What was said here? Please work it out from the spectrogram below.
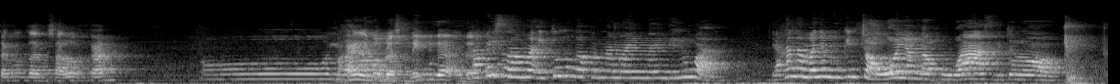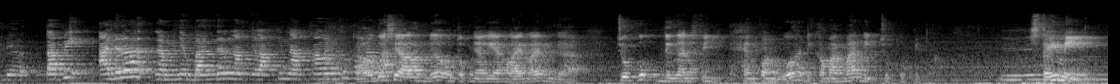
tersalurkan Oh, ya. makanya 15 menit juga udah Tapi selama itu lu nggak pernah main-main di luar. Ya kan namanya mungkin cowok yang nggak puas gitu loh. Dia- tapi adalah namanya bandel laki-laki nakal itu Kalau gue sih alhamdulillah untuk nyari yang lain-lain enggak. Cukup dengan handphone gue di kamar mandi cukup itu. Hmm. Streaming.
